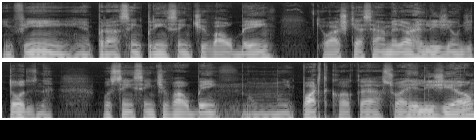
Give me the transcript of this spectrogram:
enfim, é para sempre incentivar o bem, que eu acho que essa é a melhor religião de todos, né? você incentivar o bem. Não, não importa qual é a sua religião,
